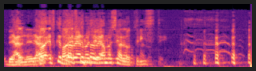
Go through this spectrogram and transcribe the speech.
de manera... es que todavía, no, llegamos a lo triste.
